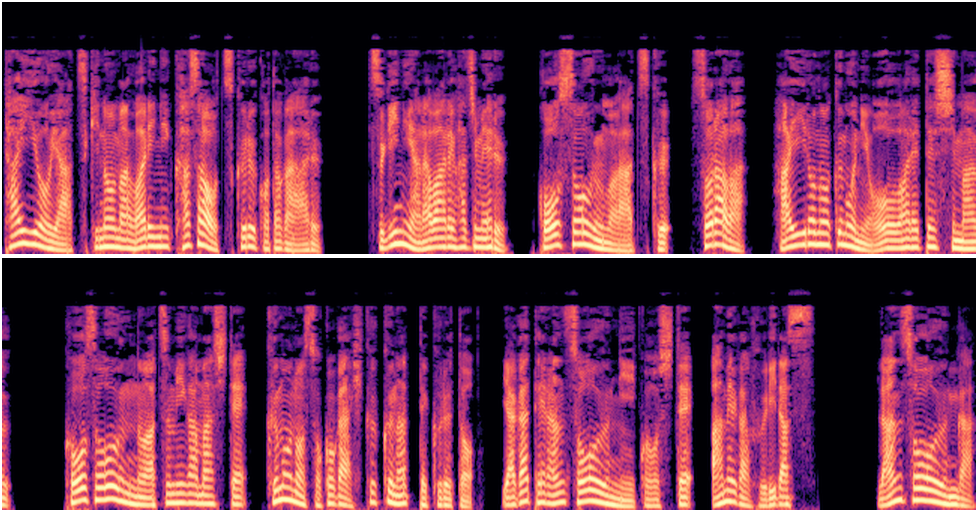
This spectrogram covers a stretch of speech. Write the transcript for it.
太陽や月の周りに傘を作ることがある。次に現れ始める高層雲は厚く、空は灰色の雲に覆われてしまう。高層雲の厚みが増して、雲の底が低くなってくると、やがて乱層雲に移行して雨が降り出す。乱層雲が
